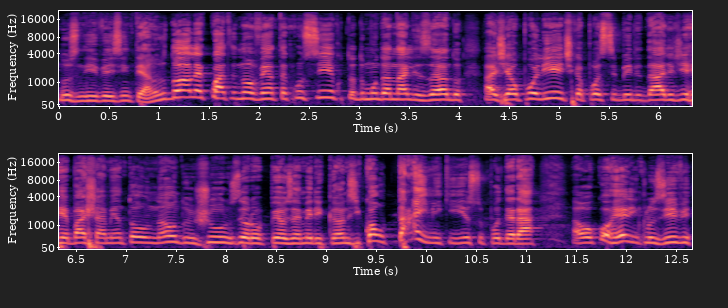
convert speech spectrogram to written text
nos níveis internos. O dólar é 4,90 com 5, todo mundo analisando a geopolítica, a possibilidade de rebaixamento ou não dos juros europeus e americanos e qual time que isso poderá ocorrer. Inclusive,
